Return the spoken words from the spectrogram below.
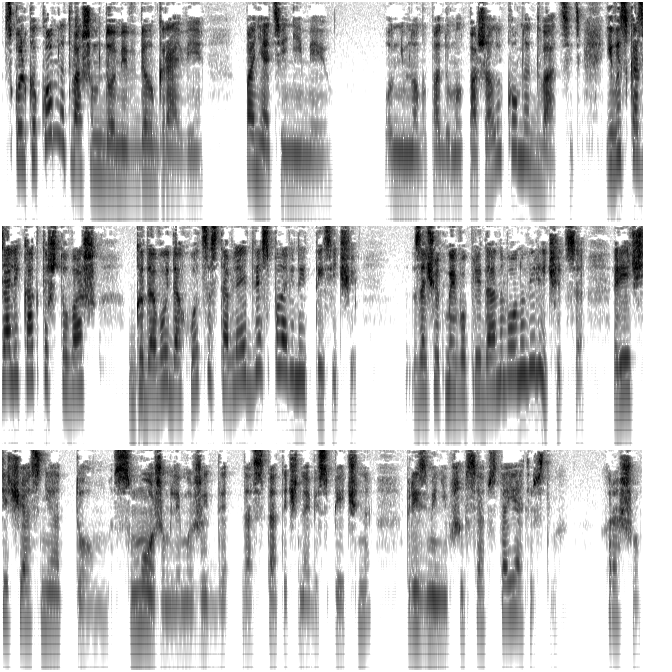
Сколько комнат в вашем доме в Белгравии? Понятия не имею. Он немного подумал. Пожалуй, комнат двадцать. И вы сказали как-то, что ваш годовой доход составляет две с половиной тысячи. За счет моего приданого он увеличится. Речь сейчас не о том, сможем ли мы жить достаточно обеспеченно при изменившихся обстоятельствах. Хорошо.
